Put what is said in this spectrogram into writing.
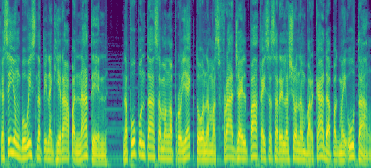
Kasi yung buwis na pinaghirapan natin, napupunta sa mga proyekto na mas fragile pa kaysa sa relasyon ng barkada pag may utang.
